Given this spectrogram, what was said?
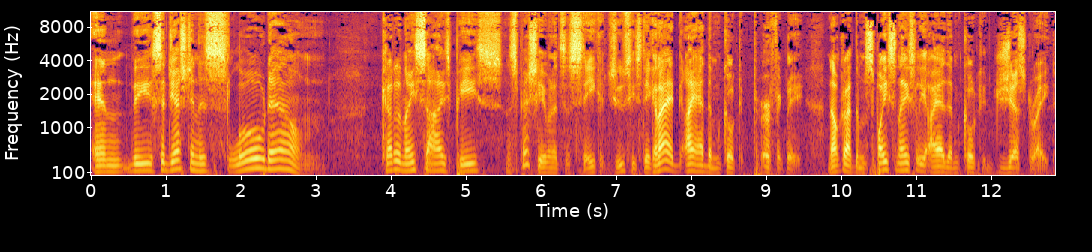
And the suggestion is slow down. Cut a nice sized piece, especially when it's a steak, a juicy steak. And I had, I had them cooked perfectly. Now got them spiced nicely. I had them cooked just right.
